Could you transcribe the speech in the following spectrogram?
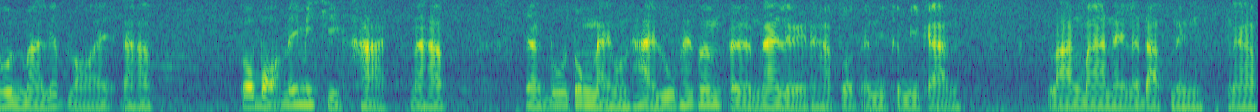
รุ่นมาเรียบร้อยนะครับ ตัวเบาะไม่มีฉีกขาดนะครับ อยากดูตรงไหนผมถ่ายรูปให้เพิ่มเติมได้เลยนะครับรถอันนี้ก็มีการ ล้างมาในระดับหนึ่งนะครับ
